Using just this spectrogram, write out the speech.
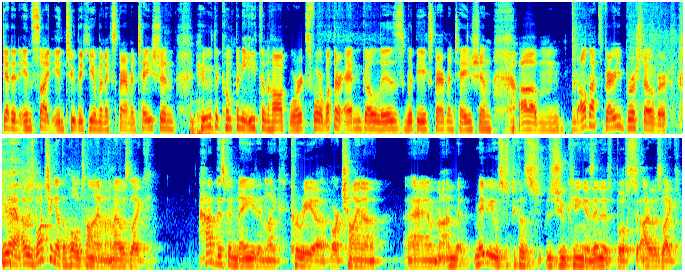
get an insight into the human experimentation, who the company Ethan Hawke works for, what their end goal is with the experimentation. Um, all that's very brushed over. Yeah, I was watching it the whole time, and I was like, had this been made in like Korea or China, um, and maybe it was just because Xu Qing is in it, but I was like,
